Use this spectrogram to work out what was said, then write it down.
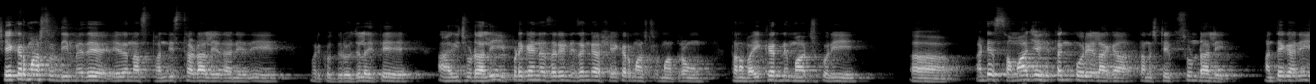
శేఖర్ మాస్టర్ దీని మీద ఏదైనా స్పందిస్తాడా లేదా అనేది మరి కొద్ది రోజులైతే ఆగి చూడాలి. ఇప్పటికైనా సరే నిజంగా శేఖర్ మాస్టర్ మాత్రం తన వైఖరిని మార్చుకొని అంటే సమాజ హితం కోరేలాగా తన స్టెప్స్ ఉండాలి. అంతేగాని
